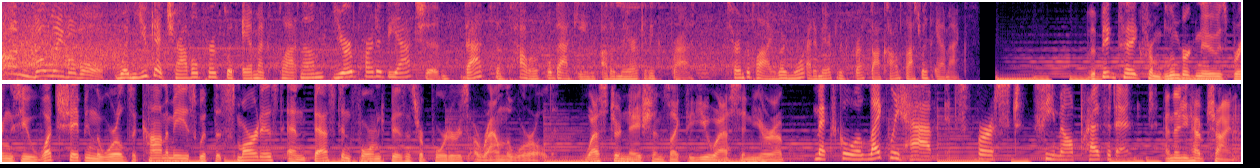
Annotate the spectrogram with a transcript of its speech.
Unbelievable! When you get travel perks with Amex Platinum, you're part of the action. That's the powerful backing of American Express. Terms apply. Learn more at americanexpress.com slash with Amex. The Big Take from Bloomberg News brings you what's shaping the world's economies with the smartest and best informed business reporters around the world. Western nations like the U.S. and Europe. Mexico will likely have its first female president. And then you have China.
